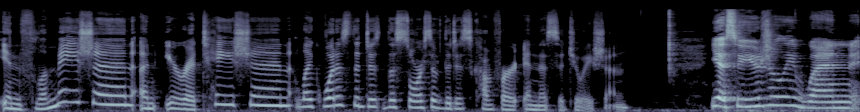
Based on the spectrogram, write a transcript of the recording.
inflammation, an irritation? Like, what is the the source of the discomfort in this situation? Yeah, so usually when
